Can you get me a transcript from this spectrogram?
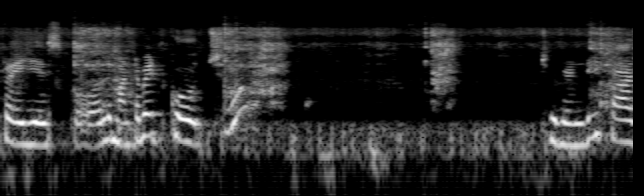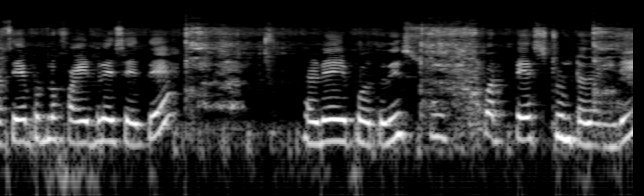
ఫ్రై చేసుకోవాలి. మంట పెట్టుకోవచ్చు. చూడండి కాసేపట్లో ఫ్రైడ్ రైస్ అయితే రెడీ అయిపోతుంది. సూపర్ టేస్ట్ ఉంటుందండి.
